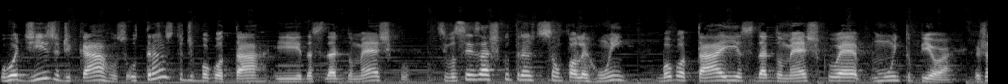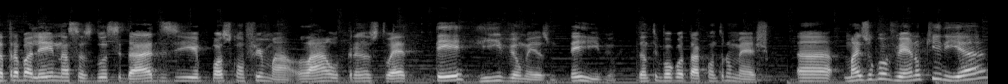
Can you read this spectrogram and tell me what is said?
O rodízio de carros, o trânsito de Bogotá e da Cidade do México, se vocês acham que o trânsito de São Paulo é ruim, Bogotá e a Cidade do México é muito pior. Eu já trabalhei nessas duas cidades e posso confirmar. Lá o trânsito é terrível mesmo, terrível. Tanto em Bogotá quanto no México. Uh, mas o governo queria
